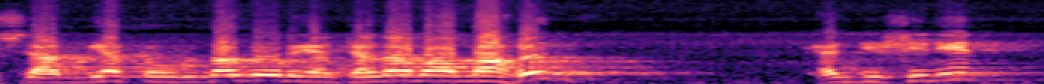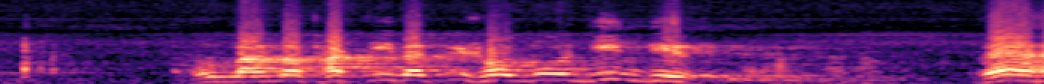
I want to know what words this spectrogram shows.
İslamiyet doğrudan doğruya Cenab-ı Allah'ın kendisinin kullarına takdim etmiş olduğu dindir. Ve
